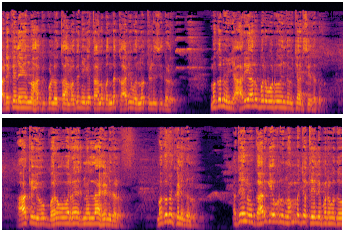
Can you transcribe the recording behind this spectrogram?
ಅಡಕೆಲೆಯನ್ನು ಹಾಕಿಕೊಳ್ಳುತ್ತಾ ಮಗನಿಗೆ ತಾನು ಬಂದ ಕಾರ್ಯವನ್ನು ತಿಳಿಸಿದಳು. ಮಗನು ಯಾರ್ಯಾರು ಬರುವರು ಎಂದು ವಿಚಾರಿಸಿದನು. ಆಕೆಯು ಬರುವವರನ್ನೆಲ್ಲ ಹೇಳಿದಳು. ಮಗನು ಕೇಳಿದನು ಅದೇನು ಗಾರ್ಗೆಯವರು ನಮ್ಮ ಜೊತೆಯಲ್ಲಿ ಬರುವುದು?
